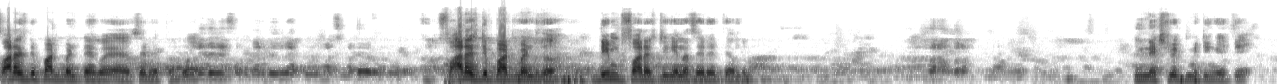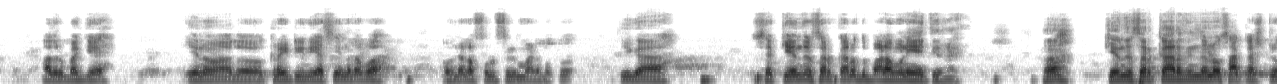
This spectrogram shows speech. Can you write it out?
ಫಾರೆಸ್ಟ್ ಡಿಪಾರ್ಟ್ಮೆಂಟ್ನಾಗ ಸೇರಿರ್ತದು ಇದನ್ನೇ ಸರ್ಕಾರದಿಂದ ಅಪ್ರೂವಲ್ ಮಾಡಿಸ್ಕೊಂಡಿದ್ದಾರೆ ಫಾರೆಸ್ಟ್ ಡಿಪಾರ್ಟ್ಮೆಂಟ್ದು ಡೀಮ್ಡ್ ಫಾರೆಸ್ಟಿಗೆ ಏನೋ ಸೇರೈತೆ ಅಂದ್ರು. ಈಗ ನೆಕ್ಸ್ಟ್ ವೀಕ್ ಮೀಟಿಂಗ್ ಐತಿ. ಅದ್ರ ಬಗ್ಗೆ ಏನು ಅದು ಕ್ರೈಟೀರಿಯಾಸ್ ಏನದಾವೋ ಅವನ್ನೆಲ್ಲ ಫುಲ್ಫಿಲ್ ಮಾಡಬೇಕು. ಈಗ ಸ ಕೇಂದ್ರ ಸರ್ಕಾರದ್ದು ಭಾಳ ಹೊಣೆ ಐತಿ ಇದ್ರಾಗ. ಹಾಂ? ಕೇಂದ್ರ ಸರ್ಕಾರದಿಂದನೂ ಸಾಕಷ್ಟು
